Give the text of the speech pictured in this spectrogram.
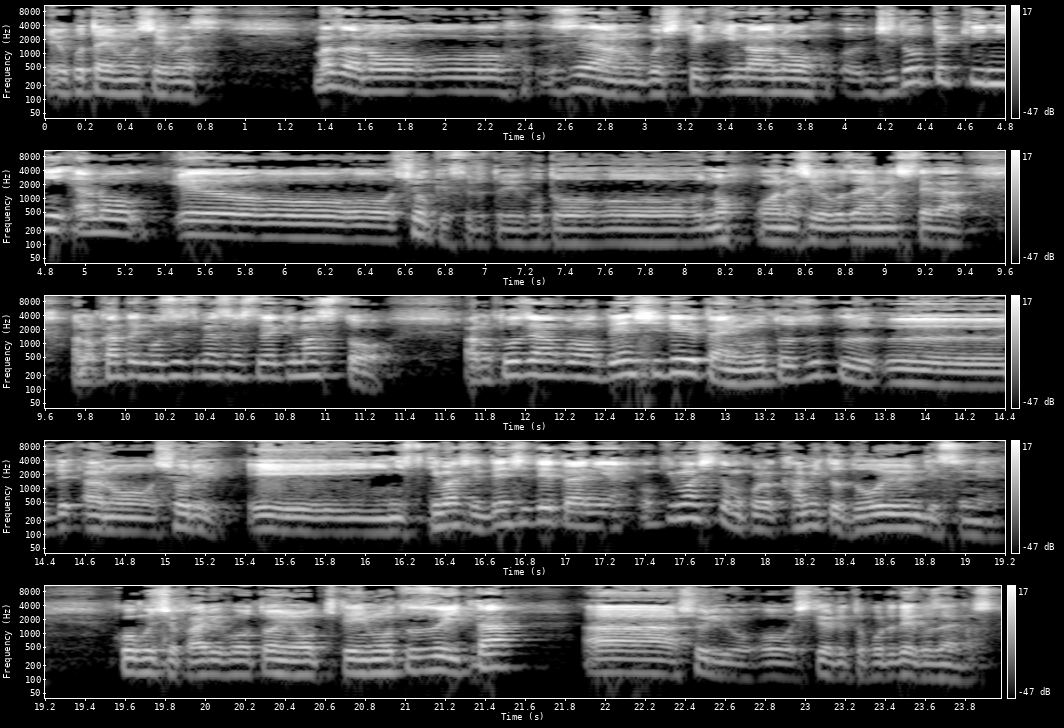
えーお答え申し上げます。まず、あの、先生、あの、ご指摘の、あの、自動的に、あの、えー消去するということのお話がございましたが、あの、簡単にご説明させていただきますと、あの、当然、この電子データに基づく、であの、書類、えーにつきまして、電子データにおきましても、これ紙と同様にですね、公務省管理法等の規定に基づいた、あ処理をしているところでございます。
